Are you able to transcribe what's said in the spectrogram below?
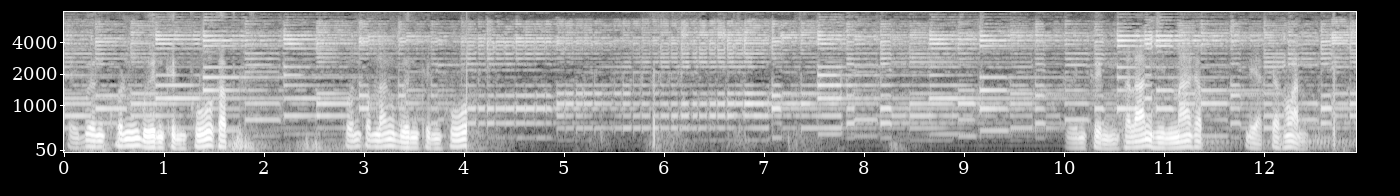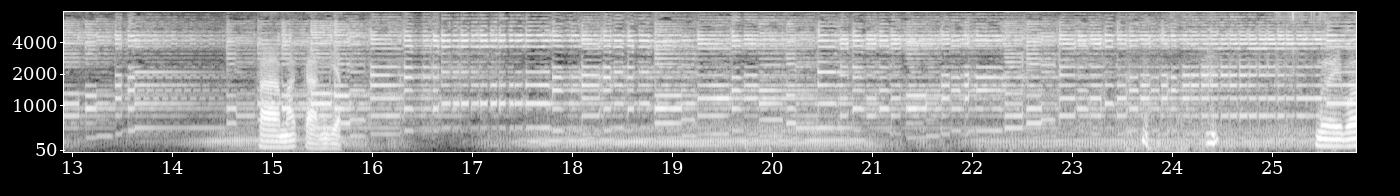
ไปเบื้องคนเบืนขึ้นภูครับ คนกำลังเบืนขึ้นภูเบืนขึ้นพลานหินมาครับเดียดกระห้อนพามากลางเดียดเมื่อยบ่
